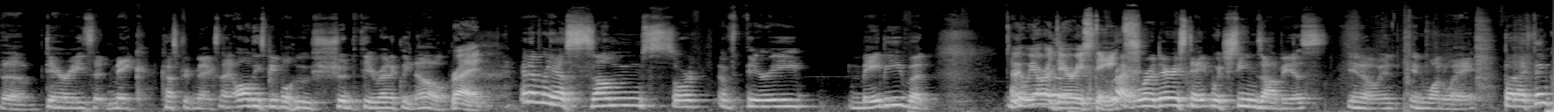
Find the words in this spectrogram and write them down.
the dairies that make custard mix, all these people who should theoretically know. Right. And everybody has some sort of theory maybe, but I mean, we are a dairy state. Right, we're a dairy state, which seems obvious, you know, in, in one way. But I think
